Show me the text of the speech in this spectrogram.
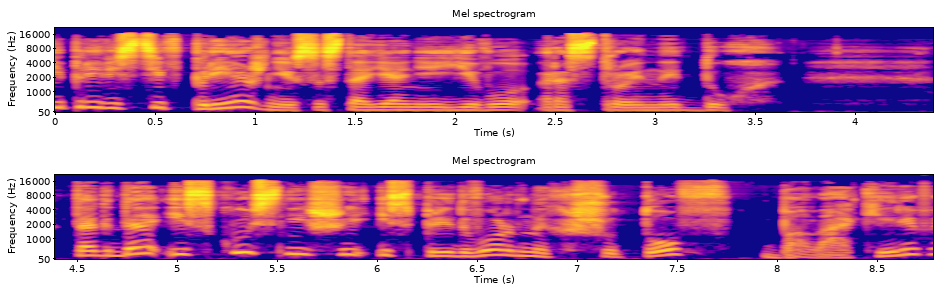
и привести в прежнее состояние его расстроенный дух. Тогда искуснейший из придворных шутов Балакирев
